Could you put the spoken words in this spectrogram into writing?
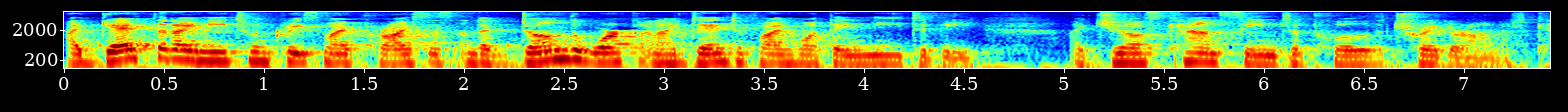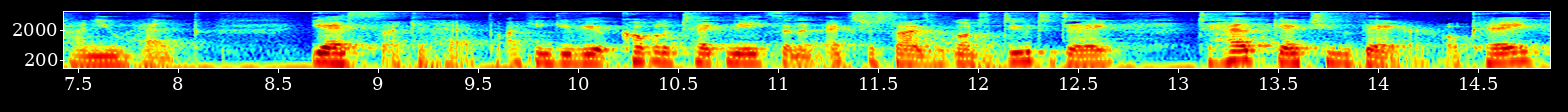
I get that i need to increase my prices and i've done the work on identifying what they need to be. I just can't seem to pull the trigger on it. Can you help? Yes i can help. I can give you a couple of techniques and an exercise we're going to do today to help get you there. Okay.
